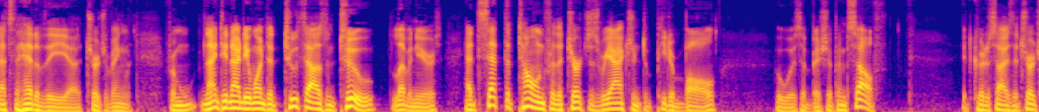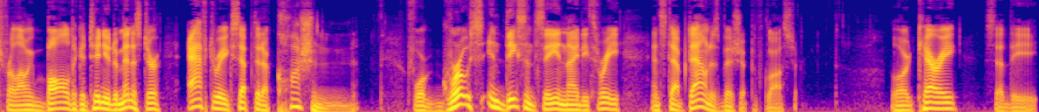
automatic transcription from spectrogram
that's the head of the uh, Church of England, from 1991 to 2002, 11 years, had set the tone for the church's reaction to Peter Ball, who was a bishop himself. It criticized the church for allowing Ball to continue to minister after he accepted a caution for gross indecency in 93 and stepped down as Bishop of Gloucester. Lord Carey, said the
